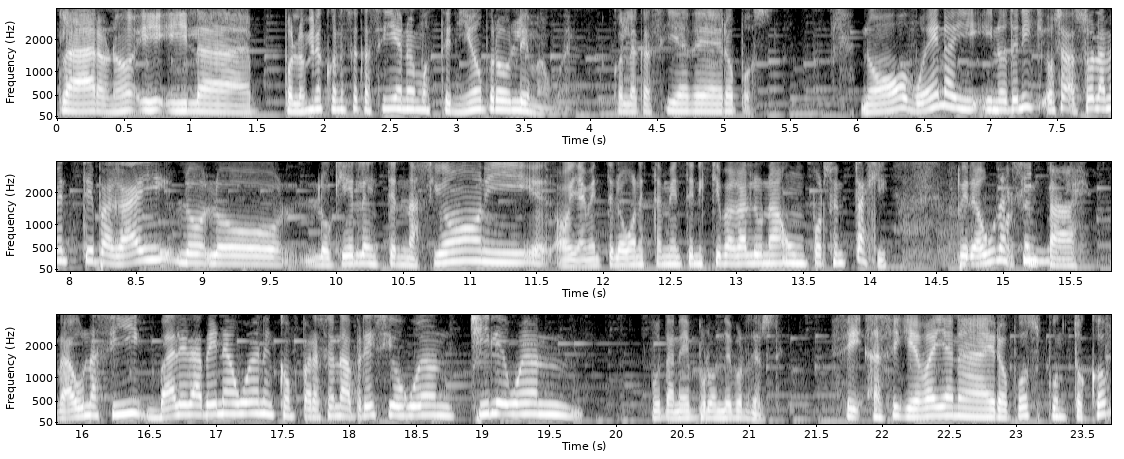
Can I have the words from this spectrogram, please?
Claro, ¿no? Y, la, por lo menos con esa casilla no hemos tenido problemas, weón. Con la casilla de Aeropost. No, bueno, y, y no tenéis, o sea, solamente pagáis lo, lo, lo que es la internación y eh, obviamente buenos también tenéis que pagarle una- un porcentaje. Pero aún así, Porcentaje. aún así vale la pena, weón, en comparación a precios, weón, Chile, weón, puta, no hay por dónde perderse. Sí, así que vayan a aeropost.com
